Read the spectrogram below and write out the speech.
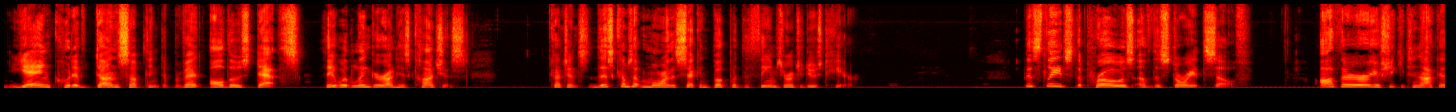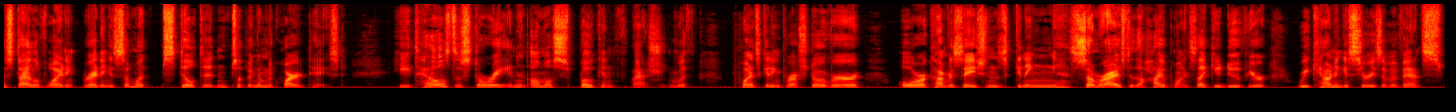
Yang could have done something to prevent all those deaths. They would linger on his conscience. Conscience. This comes up more in the second book, but the themes are introduced here. This leads to the prose of the story itself. Author Yoshiki Tanaka's style of writing is somewhat stilted and something of an acquired taste. He tells the story in an almost spoken fashion, with points getting brushed over, or conversations getting summarized to the high points, like you do if you're recounting a series of events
